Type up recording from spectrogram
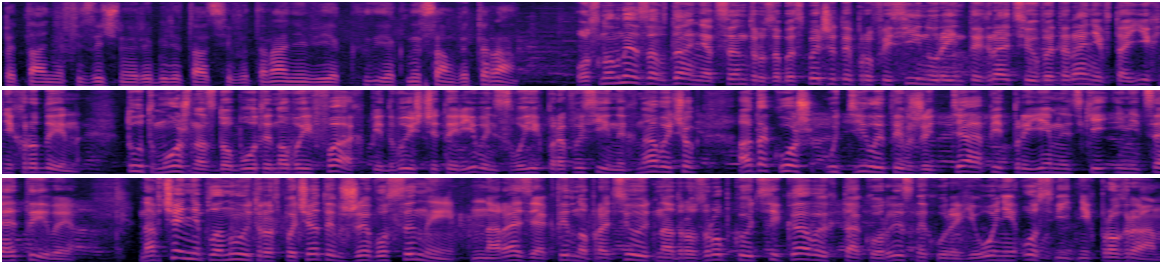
питання фізичної реабілітації ветеранів, як, як не сам ветеран. Основне завдання центру – забезпечити професійну реінтеграцію ветеранів та їхніх родин. Тут можна здобути новий фах, підвищити рівень своїх професійних навичок, а також утілити в життя підприємницькі ініціативи. Навчання планують розпочати вже восени. Наразі активно працюють над розробкою цікавих та корисних у регіоні освітніх програм.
